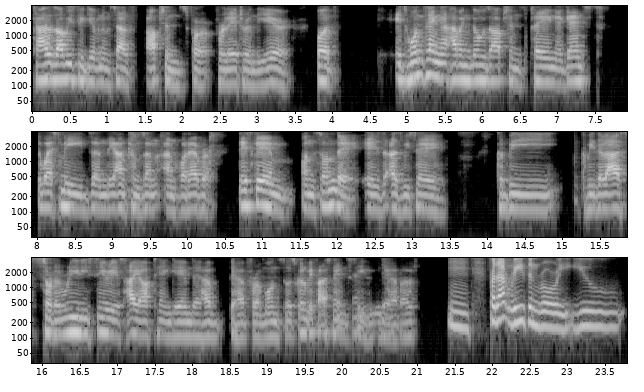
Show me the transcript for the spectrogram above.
Cahill's obviously given himself options for for later in the year. But it's one thing having those options playing against the Westmeaths and the Antrims and, and whatever. This game on Sunday is, as we say, could be could be the last sort of really serious high octane game they have they have for a month. So it's going to be fascinating to see who they have out. Mm. For that reason, Rory, you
